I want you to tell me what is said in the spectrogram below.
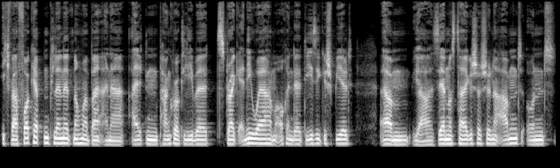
Ich war vor Captain Planet nochmal bei einer alten Punkrock-Liebe. Strike Anywhere haben auch in der Desi gespielt. Ähm, ja, sehr nostalgischer, schöner Abend. Und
